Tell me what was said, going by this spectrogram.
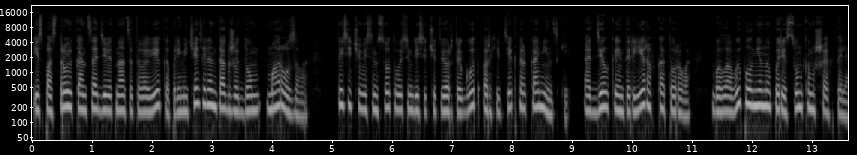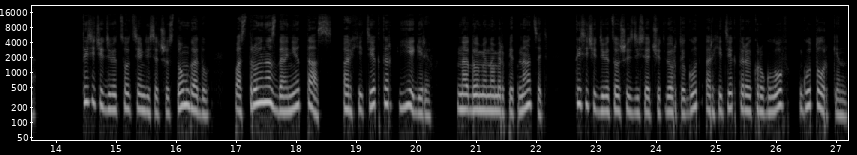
Из построек конца XIX века примечателен также дом Морозова, 1884 год, архитектор Каминский, отделка интерьеров которого была выполнена по рисункам Шехтеля. В 1976 году построено здание ТАСС, архитектор Егерев. На доме номер 15, 1964 год, архитекторы Круглов, Гуторкин,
